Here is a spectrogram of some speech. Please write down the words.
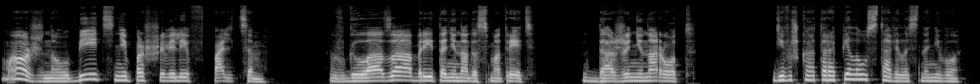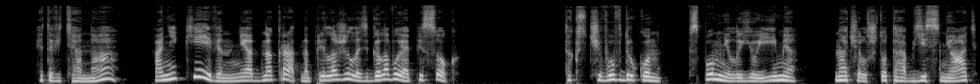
«Можно убить, не пошевелив пальцем. В глаза Брита не надо смотреть. Даже не народ». Девушка оторопела уставилась на него — это ведь она, а не Кевин, неоднократно приложилась головой о песок. Так с чего вдруг он вспомнил ее имя, начал что-то объяснять,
